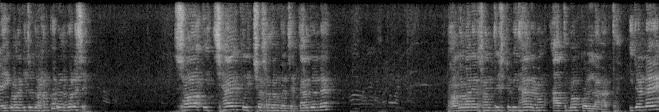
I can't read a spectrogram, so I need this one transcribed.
এই কোনো কিছু গ্রহণ করবেন বলেছে? স্ব ইচ্ছায় কৃচ্ছ সাধন করছেন। কার জন্য? ভগবানের সন্তুষ্ট বিধান এবং আত্ম কল্যাণার্থে কি জন্যে?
